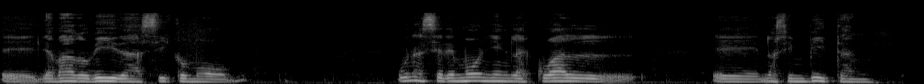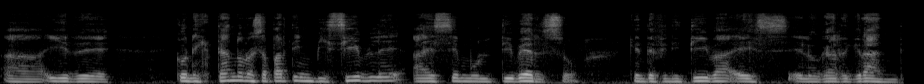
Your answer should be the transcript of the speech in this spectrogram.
eh, llamado vida, así como una ceremonia en la cual eh, nos invitan a ir conectando nuestra parte invisible a ese multiverso que en definitiva es el hogar grande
